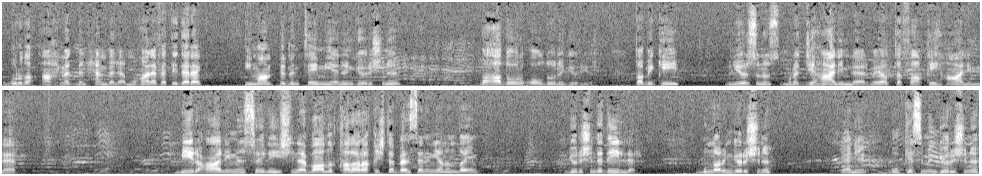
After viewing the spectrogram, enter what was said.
burada Ahmed bin Hanbel'e muhalefet ederek İmam İbn Teymiye'nin görüşünü daha doğru olduğunu görüyor. Tabii ki biliyorsunuz müreccih alimler veyahut da fakih alimler bir alimin söyleyişine bağlı kalarak işte ben senin yanındayım görüşünde değiller. Bunların görüşünü yani bu kesimin görüşünü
